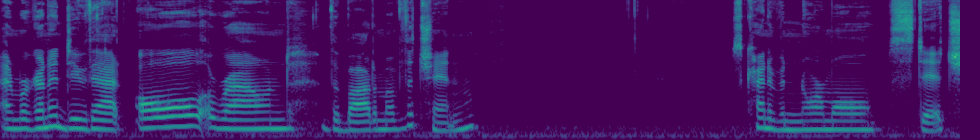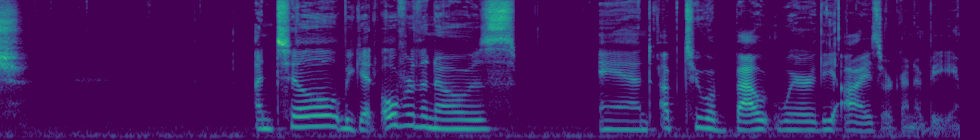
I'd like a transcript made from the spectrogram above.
And we're going to do that all around the bottom of the chin. It's kind of a normal stitch until we get over the nose and up to about where the eyes are going to be.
